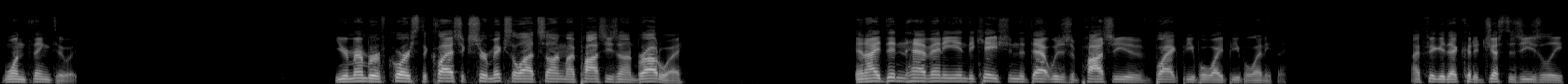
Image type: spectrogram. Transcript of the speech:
one thing to it. You remember, of course, the classic Sir Mix-a-Lot song, My Posse's on Broadway. And I didn't have any indication that that was a posse of black people, white people, anything. I figured that could have just as easily,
